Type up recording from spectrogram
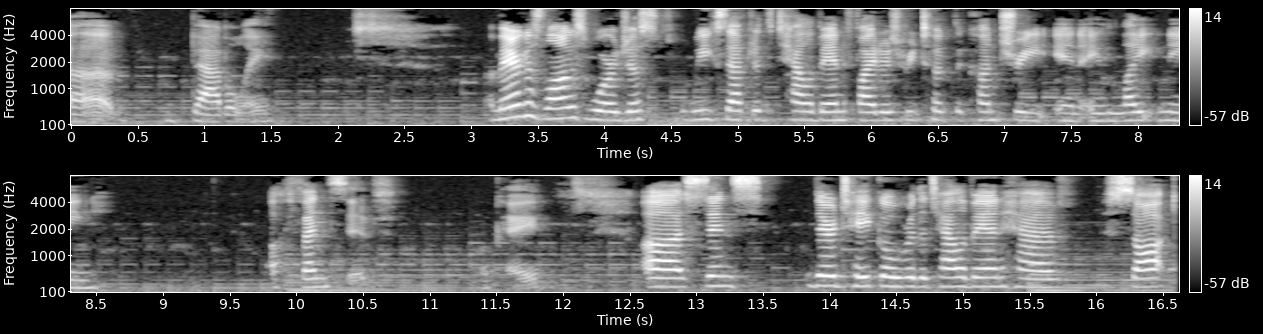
uh, babbling. America's longest war, just weeks after the Taliban fighters retook the country in a lightning offensive. Okay. Uh, since their takeover, the Taliban have sought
